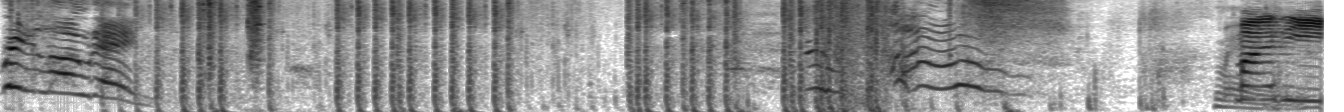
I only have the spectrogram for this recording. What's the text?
แม่ง มาดี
